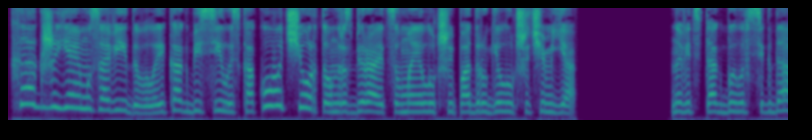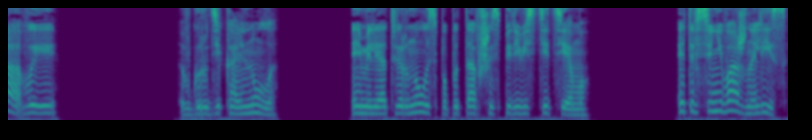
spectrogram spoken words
Как же я ему завидовала и как бесилась, какого черта он разбирается в моей лучшей подруге лучше, чем я. Но ведь так было всегда, вы... В груди кольнуло. Эмили отвернулась, попытавшись перевести тему. «Это все неважно, Лис.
